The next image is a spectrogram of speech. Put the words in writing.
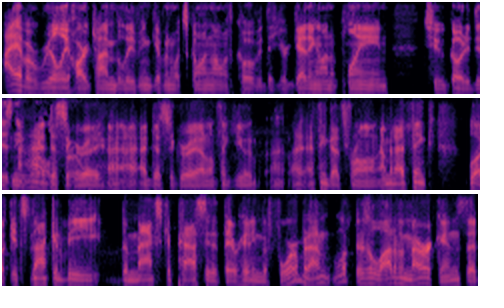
I have a really hard time believing, given what's going on with COVID, that you're getting on a plane to go to Disney World. I disagree. I- I disagree. I don't think you. I, I think that's wrong. I mean, I think look, it's not going to be the max capacity that they were hitting before. But I'm, look, there's a lot of Americans that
